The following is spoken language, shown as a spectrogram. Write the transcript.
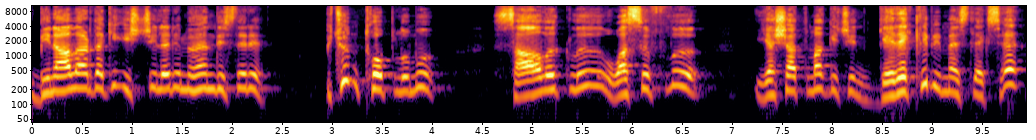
binalardaki işçileri, mühendisleri, bütün toplumu sağlıklı, vasıflı yaşatmak için gerekli bir meslekse,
